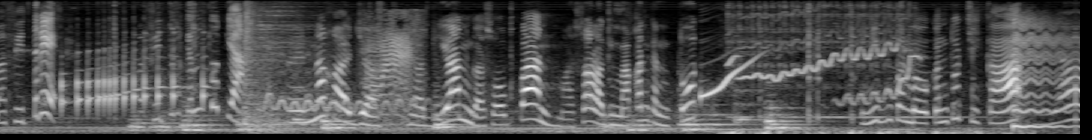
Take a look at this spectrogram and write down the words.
Mbak Fitri, Mbak Fitri kentut ya? Enak aja. Lagian nggak sopan. Masa lagi makan kentut? Ini bukan bau kentut, Cika. Ya,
